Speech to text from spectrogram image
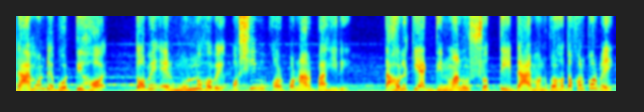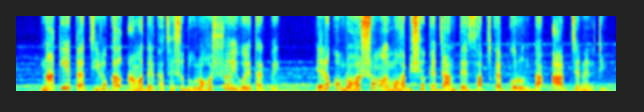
ডায়মন্ডে ভর্তি হয়, তবে এর মূল্য হবে অসীম কল্পনার বাহিরে। তাহলে কি একদিন মানুষ সত্যি ডায়মন্ড গ্রহ দখল করবে? নাকি এটা চিরকাল আমাদের কাছে শুধু রহস্যই হয়ে থাকবে? এরকম রহস্যময় মহাবিশ্বকে জানতে সাবস্ক্রাইব করুন দ্য আর্ট চ্যানেলটি।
